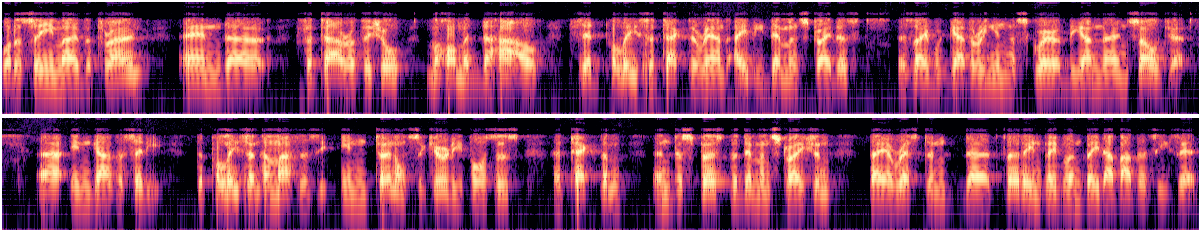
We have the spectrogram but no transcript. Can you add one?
want to see him overthrown. And uh, Fatah official Mohammed Nahal said police attacked around 80 demonstrators as they were gathering in the square of the unknown soldier uh, in Gaza City. The police and Hamas's internal security forces attacked them and dispersed the demonstration. They arrested uh, 13 people and beat up others, he said.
